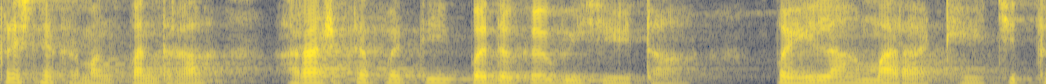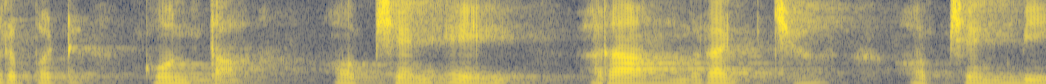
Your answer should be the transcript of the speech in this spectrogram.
प्रश्न क्रमांक पंधरा राष्ट्रपती पदक विजेता पहिला मराठी चित्रपट कोणता option A Ramrajya option B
